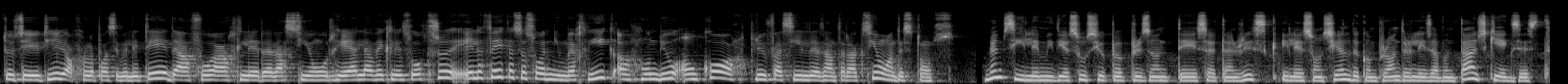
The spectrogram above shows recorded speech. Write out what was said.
Tout est utile offre la possibilité d'avoir les relations réelles avec les autres et le fait que ce soit numérique a rendu encore plus facile les interactions à distance. Même si les médias sociaux peuvent présenter certains risques, il est essentiel de comprendre les avantages qui existent.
